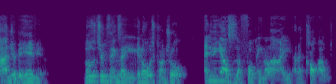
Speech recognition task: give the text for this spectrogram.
and your behavior. Those are two things that you can always control. Anything else is a fucking lie and a cop out.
